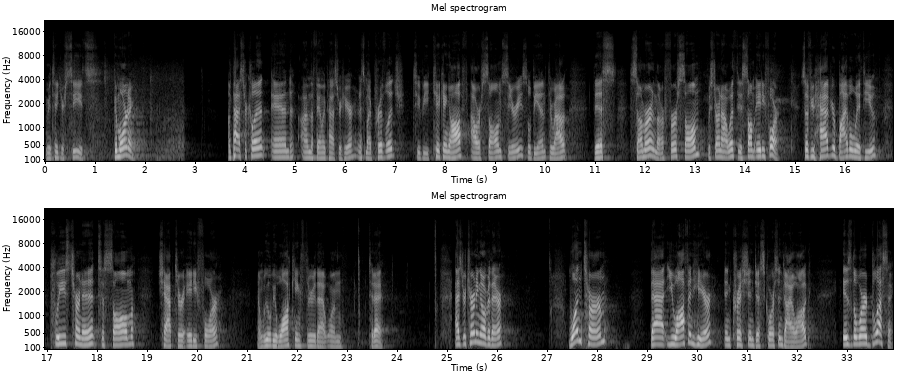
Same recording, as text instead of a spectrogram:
You may take your seats. Good morning. I'm Pastor Clint, and I'm the family pastor here, and it's my privilege to be kicking off our psalm series we'll be in throughout this summer. And our first psalm we start out with is Psalm 84. So if you have your Bible with you, please turn in it to Psalm chapter 84, and we will be walking through that one today. As you're turning over there, one term that you often hear in Christian discourse and dialogue is the word blessing.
